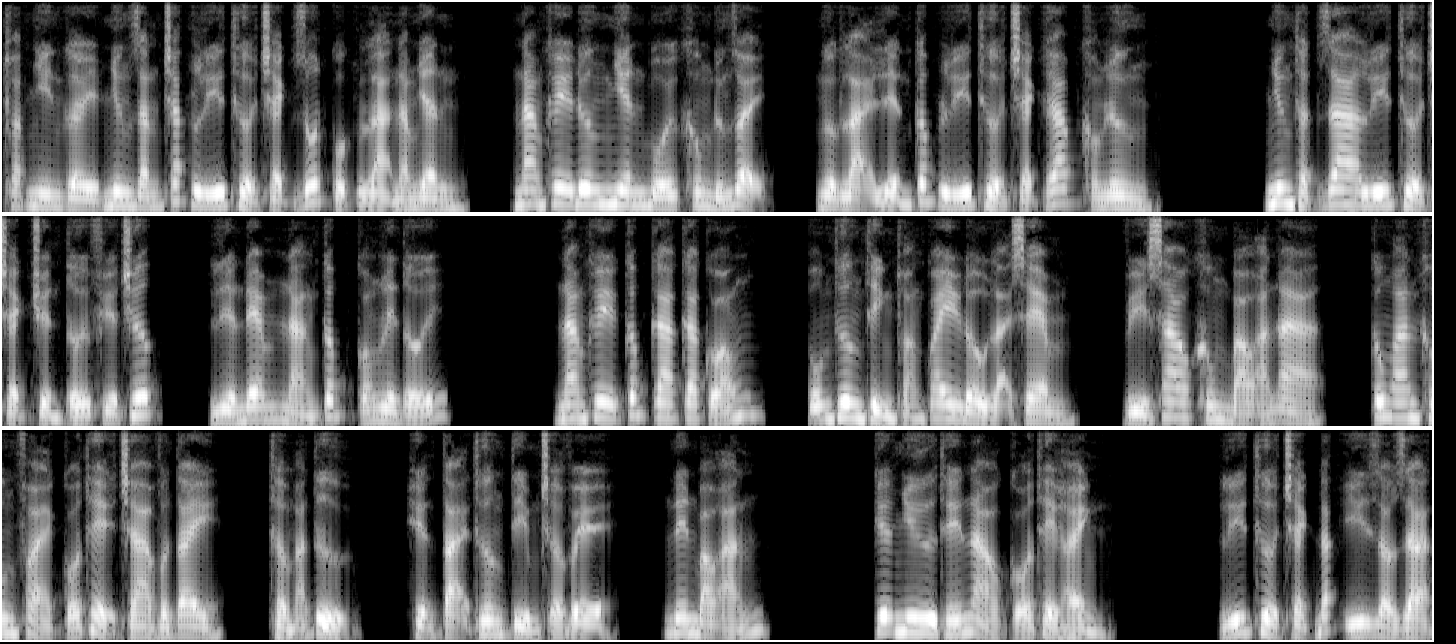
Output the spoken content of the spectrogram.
Thoạt nhìn gầy nhưng rắn chắc Lý Thừa Trạch rốt cuộc là nam nhân, Nam Khê đương nhiên bối không đứng dậy, ngược lại liền cấp Lý Thừa Trạch gáp không lưng. Nhưng thật ra Lý Thừa Trạch chuyển tới phía trước, liền đem nàng cấp cong lên tới. Nam Khê cấp ca ca cóng, ôm thương thỉnh thoảng quay đầu lại xem, vì sao không báo án a? công an không phải có thể tra vân tay, thẩm án tử, hiện tại thương tìm trở về, nên báo án kia như thế nào có thể hành? Lý Thừa Trạch đắc ý rào rạn,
